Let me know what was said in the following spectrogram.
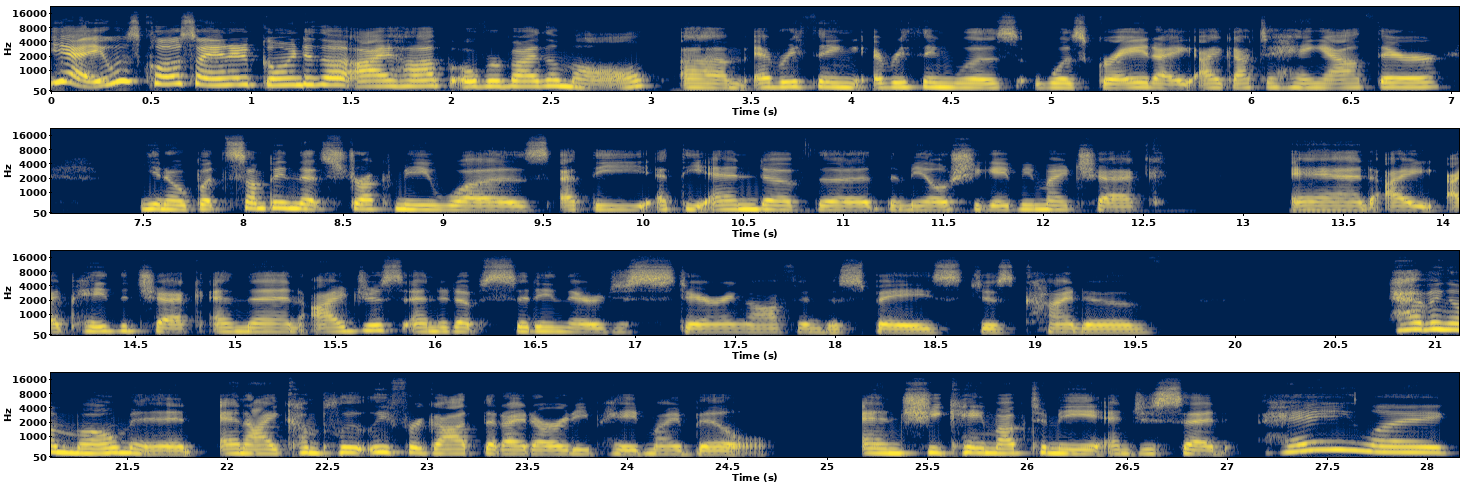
Yeah, it was close. I ended up going to the IHOP over by the mall. Um, everything everything was was great. I, I got to hang out there, you know. But something that struck me was at the at the end of the the meal, she gave me my check, and I I paid the check and then I just ended up sitting there just staring off into space just kind of having a moment and I completely forgot that I'd already paid my bill. And she came up to me and just said hey like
